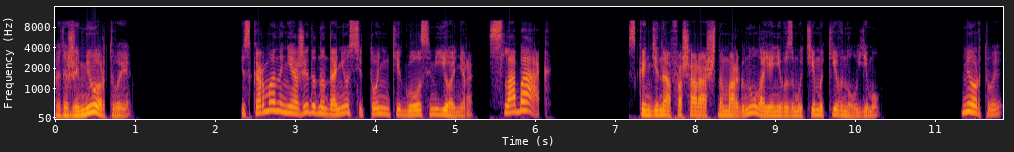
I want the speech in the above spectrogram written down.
Это же мертвые!» Из кармана неожиданно донесся тоненький голос Мьёльнира. «Слабак!» Скандинав ошарашенно моргнул, а я невозмутимо кивнул ему. «Мертвые.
